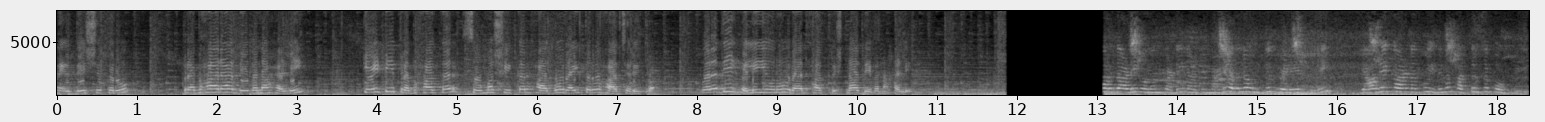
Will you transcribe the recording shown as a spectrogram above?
ನಿರ್ದೇಶಕರು, ಪ್ರಭಾರ ದೇವನಹಳ್ಳಿ, ಕೆಟಿ ಪ್ರಭಾಕರ್, ಸೋಮಶೇಖರ್ ಹಾಗೂ ರೈತರು ಹಾಜರಿದ್ದರು ವರದಿ ಹೆಲಿಯೂರು ರಾಧಾಕೃಷ್ಣ ದೇವನಹಳ್ಳಿ. ಮಾಡಿ ಅದನ್ನ ಯಾವುದೇ ಕಾರಣಕ್ಕೂ ಇದನ್ನು ಕತ್ತರಿಸಕ್ ಹೋಗ್ಬಿಡಿ.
